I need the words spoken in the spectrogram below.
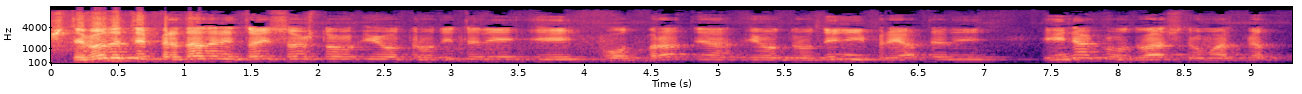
Ще бъдете предадени тъй също и от родители, и от братя, и от родини и приятели, и някои от вас ще умъртвят.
